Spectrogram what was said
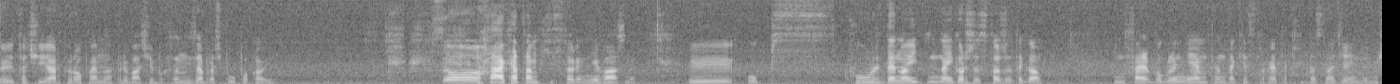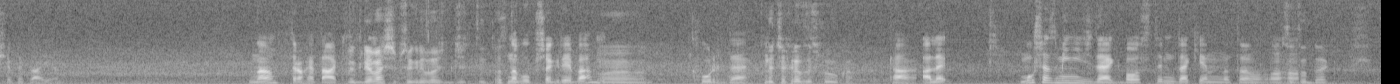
Y, To ci Arturo opowiem na prywacie, bo chcę mi zabrać pół pokoju. Co? Taka tam historia, nieważne. Yy, ups, kurde, no i najgorsze jest to, że tego Infer... w ogóle nie wiem, ten tak jest trochę taki beznadziejny, mi się wydaje. No, trochę tak. Wygrywasz czy przegrywasz? Gdzie ty? Znowu przegrywam? A, Kurde, Do trzech razy szpyłka. tak, ale muszę zmienić deck, bo z tym deckiem, no to... Co Aha. to deck?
